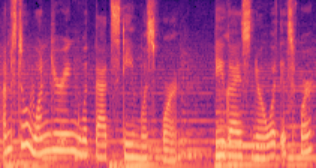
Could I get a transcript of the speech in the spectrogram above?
I'm still wondering what that steam was for. Do you guys know what it's for?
